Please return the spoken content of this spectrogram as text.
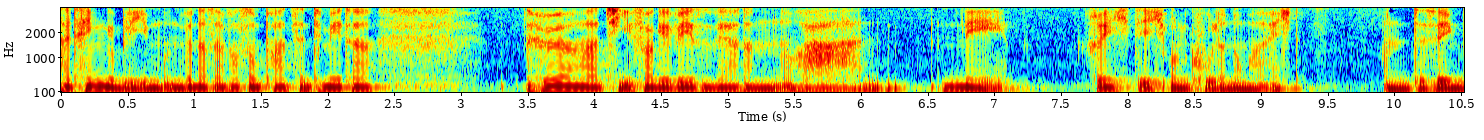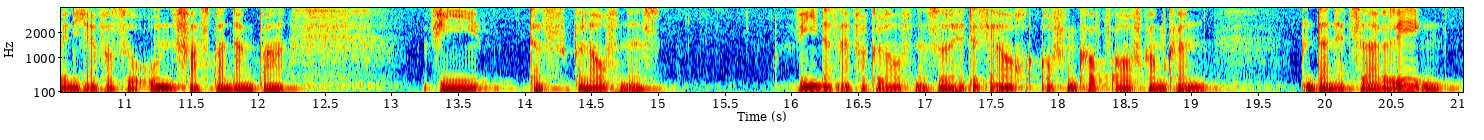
halt hängen geblieben. Und wenn das einfach so ein paar Zentimeter höher, tiefer gewesen wäre, dann, oh, nee, richtig uncoole Nummer, echt. Und deswegen bin ich einfach so unfassbar dankbar, wie das gelaufen ist wie das einfach gelaufen ist. So, da hätte es ja auch auf den Kopf aufkommen können und dann hättest du da gelegen.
